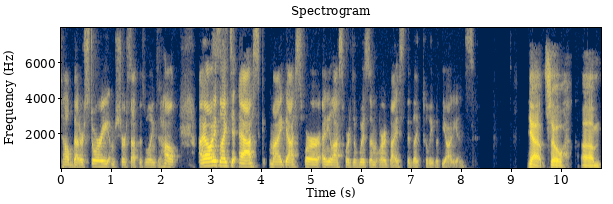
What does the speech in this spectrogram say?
tell a better story, I'm sure Seth is willing to help. I always like to ask my guests for any last words of wisdom or advice they'd like to leave with the audience. yeah so um,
